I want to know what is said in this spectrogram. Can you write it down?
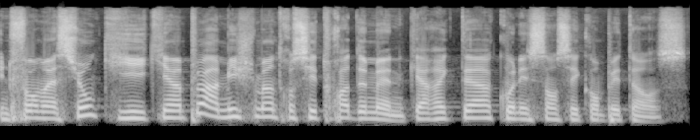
une formation qui, qui est un peu à mi-chemin entre ces trois domaines, caractère, connaissance et compétences.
